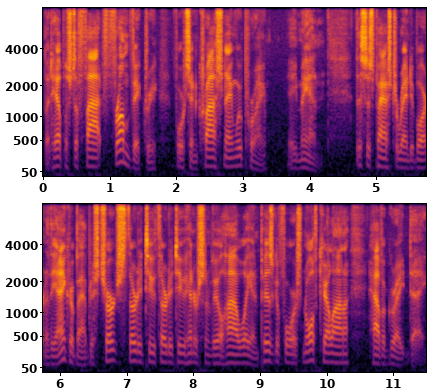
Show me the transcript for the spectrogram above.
but help us to fight from victory. For it's in Christ's name we pray. Amen. This is Pastor Randy Barton of the Anchor Baptist Church, 3232 Hendersonville Highway in Pisgah Forest, North Carolina. Have a great day.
